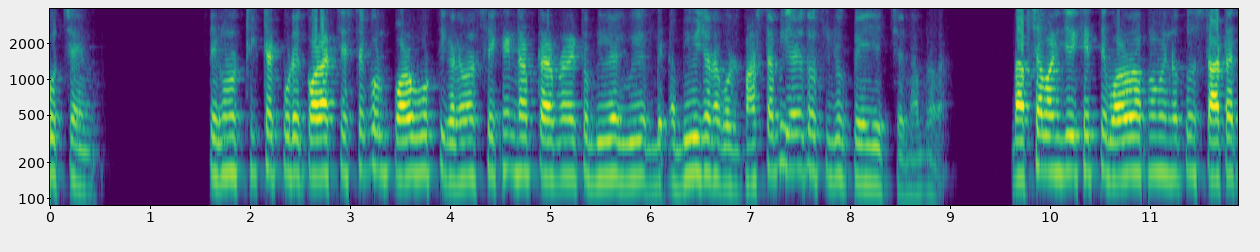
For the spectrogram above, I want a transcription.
করছেন, সেগুলো ঠিকঠাক করে করার চেষ্টা করুন পরবর্তীকালে। মানে সেকেন্ড হাফটা আপনারা একটু বিবেক, বিবেচনা করুন। ফার্স্ট হাফই হয়তো সুযোগ পেয়ে যাচ্ছেন আপনারা। ব্যবসা বাণিজ্যের ক্ষেত্রে বড় রকমের নতুন স্টার্ট আপ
